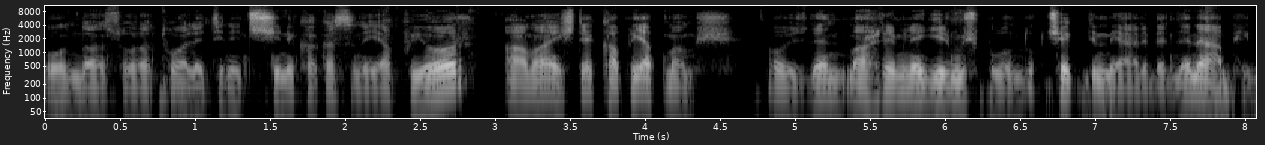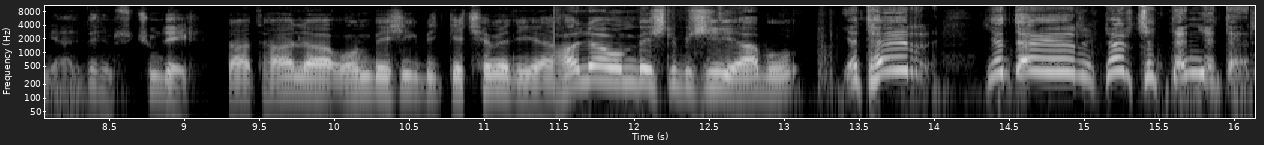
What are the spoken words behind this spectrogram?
Ondan sonra tuvaletini, çişini, kakasını yapıyor. Ama işte kapı yapmamış. O yüzden mahremine girmiş bulunduk. Çektim yani ben de ne yapayım yani benim suçum değil. Saat hala 15'i bir geçemedi ya. Hala 15'li bir şey ya bu. Yeter! Yeter! Gerçekten yeter.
